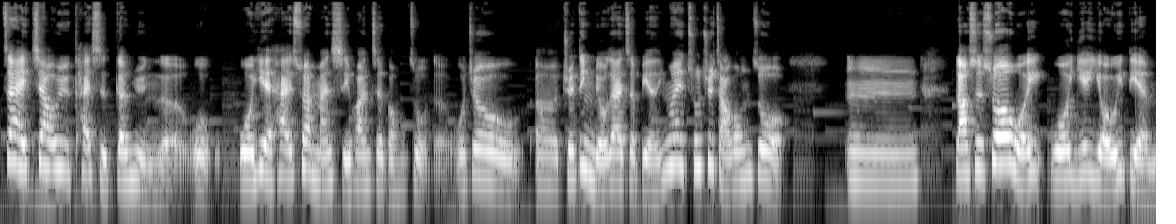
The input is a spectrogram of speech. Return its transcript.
在教育开始耕耘了，我我也还算蛮喜欢这工作的，我就呃决定留在这边，因为出去找工作。嗯，老实说，我一我也有一点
